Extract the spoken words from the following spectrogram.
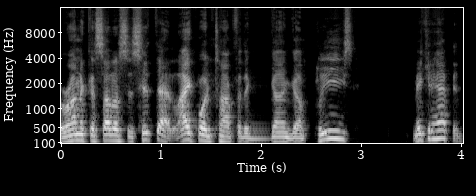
Veronica Salas says hit that like one time for the gun gun. Please make it happen.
